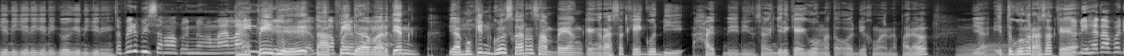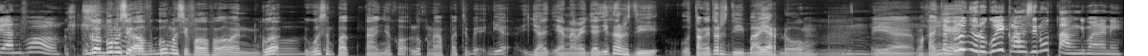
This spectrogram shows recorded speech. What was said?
gini gini gini gue gini gini. tapi dia bisa ngelakuin dengan lain-lain. tapi gitu, deh, bisa tapi dalam foya-foya. artian ya mungkin gue sekarang sampai yang kayak ngerasa kayak gue di hide deh di Instagram. Jadi kayak gue nggak tahu oh dia ke mana. Padahal ya oh. itu gue ngerasa Lu kayak di hate apa di unfollow? gue gue masih gue masih follow followan. Gue Oh. gue sempat tanya kok lu kenapa? Tapi dia janji, yang namanya janji kan harus di utang itu harus dibayar dong. Hmm. Iya Tapi makanya lu nyuruh gue ikhlasin utang gimana nih?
